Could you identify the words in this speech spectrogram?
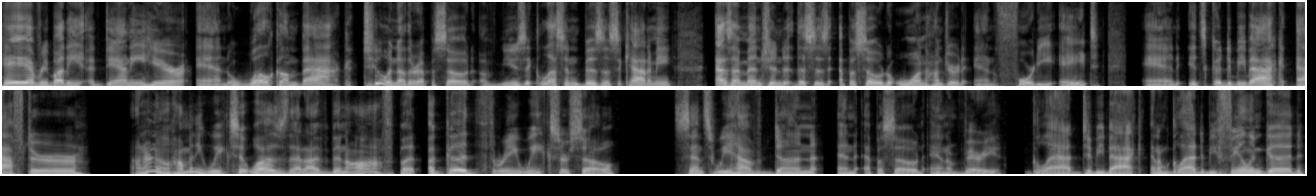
Hey, everybody, Danny here, and welcome back to another episode of Music Lesson Business Academy. As I mentioned, this is episode 148, and it's good to be back after I don't know how many weeks it was that I've been off, but a good three weeks or so since we have done an episode, and I'm very glad to be back, and I'm glad to be feeling good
